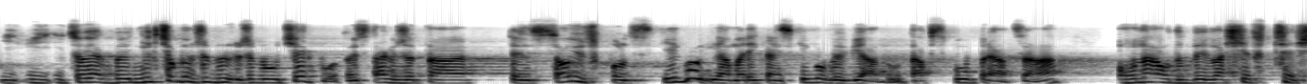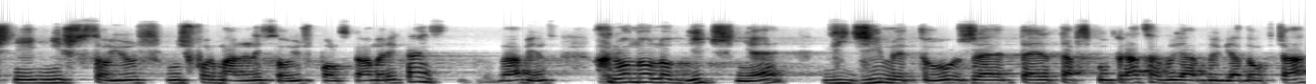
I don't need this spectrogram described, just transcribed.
i, i, i co jakby nie chciałbym, żeby, żeby uciekło. To jest tak, że ta, ten sojusz polskiego i amerykańskiego wywiadu, ta współpraca, ona odbywa się wcześniej niż sojusz, niż formalny sojusz polsko-amerykański, prawda? Więc chronologicznie widzimy tu, że te, ta współpraca wywiadowcza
